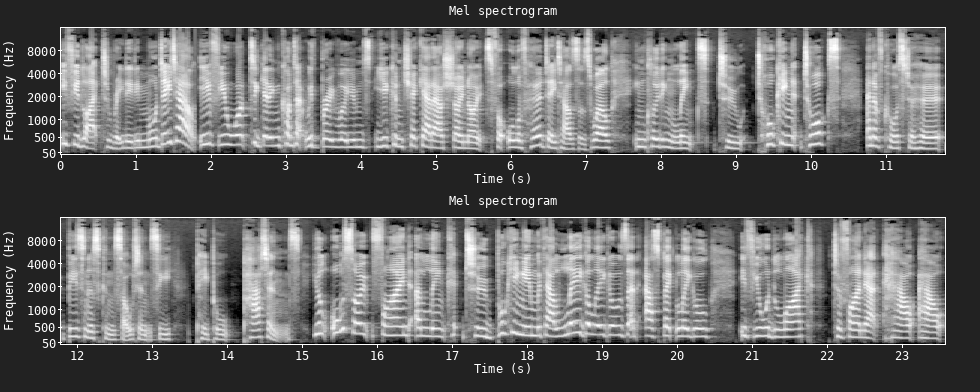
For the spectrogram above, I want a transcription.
if you'd like to read it in more detail. If you want to get in contact with Bri Williams, you can check out our show notes for all of her details as well, including links to Talking Talks and, of course, to her business consultancy people patterns. You'll also find a link to booking in with our legal eagles at Aspect Legal if you would like to find out how our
